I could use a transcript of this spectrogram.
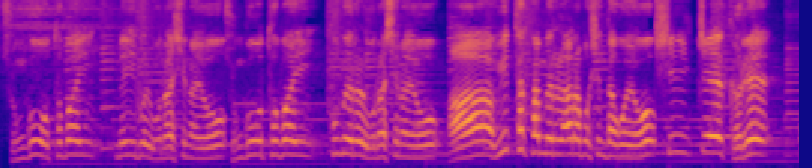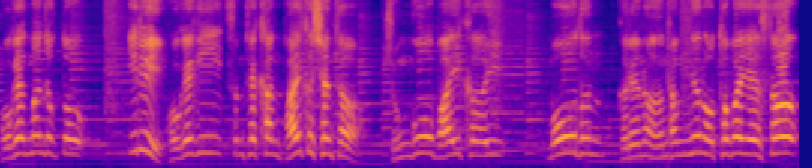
중고 오토바이 매입을 원하시나요? 중고 오토바이 구매를 원하시나요? 아, 위탁 판매를 알아보신다고요? 실제 거래 고객 만족도 1위, 고객이 선택한 바이크 센터, 중고 바이크의 모든 거래는 평년 오토바이에서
